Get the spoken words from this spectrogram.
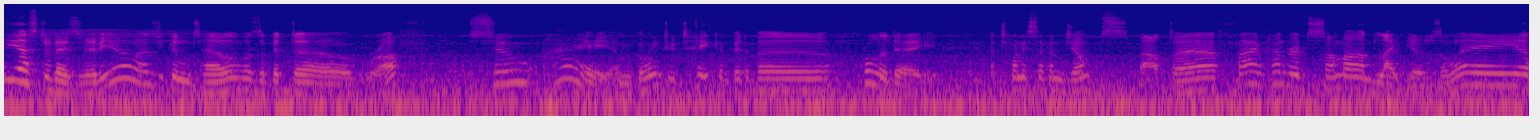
Yesterday's video, as you can tell, was a bit uh, rough, so I am going to take a bit of a holiday at 27 jumps, about uh, 500 some odd light years away,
